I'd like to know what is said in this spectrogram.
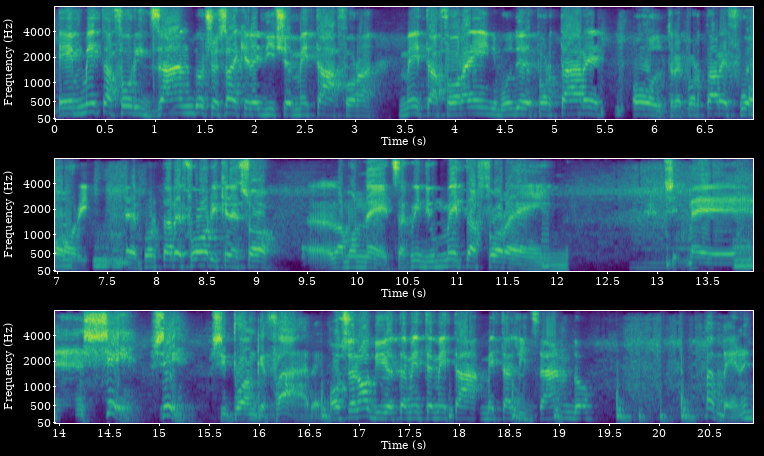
e metaforizzando, cioè sai che lei dice metafora, metaforein vuol dire portare oltre, portare fuori, eh, portare fuori che ne so eh, la monnezza, quindi un metaforein. Sì, beh, sì, sì, si può anche fare. O se no direttamente meta- metallizzando. Va bene,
